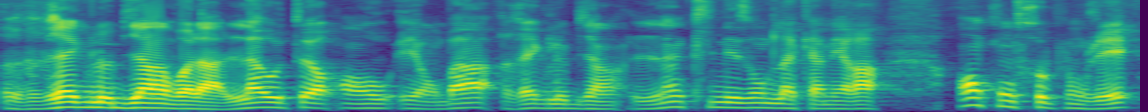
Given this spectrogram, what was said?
règle bien voilà, la hauteur en haut et en bas, règle bien l'inclinaison de la caméra en contre-plongée.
